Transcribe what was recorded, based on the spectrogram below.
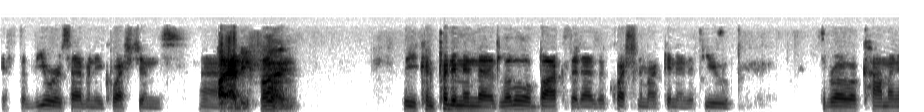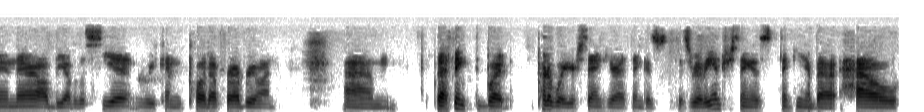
if the viewers have any questions. Um, oh, that'd be fun. So you can put them in the little box that has a question mark in it. If you throw a comment in there, I'll be able to see it, and we can pull it up for everyone. Um, but I think what part of what you're saying here, I think, is is really interesting. Is thinking about how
